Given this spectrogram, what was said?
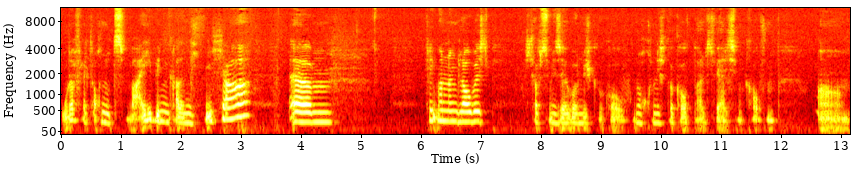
oder vielleicht auch nur zwei, bin gerade nicht sicher. Ähm, kriegt man dann, glaube ich. Ich habe es mir selber nicht gekauft, noch nicht gekauft, bald werde ich es mir kaufen. Ähm,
